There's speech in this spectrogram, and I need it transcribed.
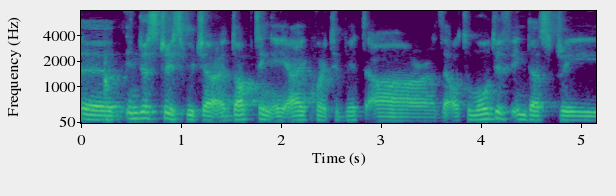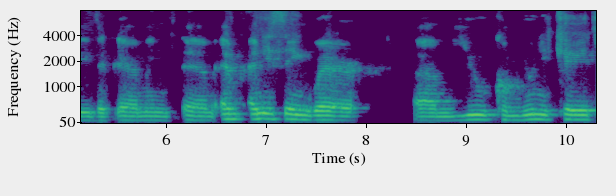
uh, industries which are adopting AI quite a bit are the automotive industry. The, I mean, um, anything where um, you communicate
